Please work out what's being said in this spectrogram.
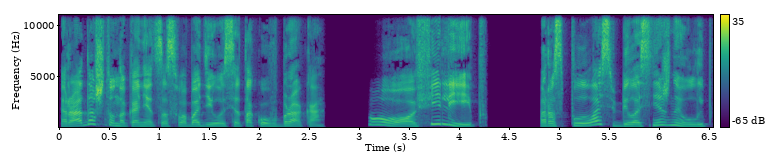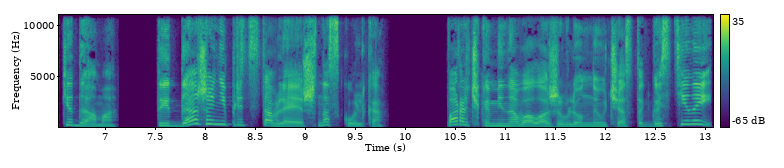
Рада, что наконец освободилась от оков брака. О, Филипп, Расплылась в белоснежной улыбке дама. Ты даже не представляешь, насколько. Парочка миновала оживленный участок гостиной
